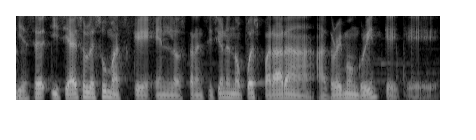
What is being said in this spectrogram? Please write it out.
y, ese, y, si a eso le sumas que en las transiciones no puedes parar a, Draymond Green, que, que,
